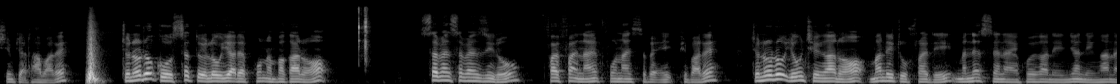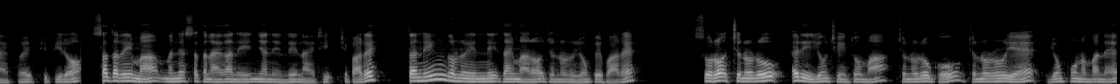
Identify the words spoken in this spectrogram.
ရှင်းပြထားပါတယ်ကျွန်တော်တို့ကိုဆက်သွယ်လို့ရတဲ့ဖုန်းနံပါတ်ကတော့ 770-559-4978ဖြစ်ပါတယ်ကျွန်တော်တို့ရုံးချိန်ကတော့ Monday to Friday မနက်7:00နာရီခွဲကနေညနေ9:00နာရီခွဲဖြစ်ပြီးတော့ Saturday မှာမနက်7:00နာရီကနေညနေ4:00နာရီထိဖြစ်ပါတယ်တနင်္ဂနွေနေ့တိုင်းမှာတော့ကျွန်တော်တို့ရုံးပေးပါတယ်ဆိုတော့ကျွန်တော်တို့အဲ့ဒီရုံးချိန်တွန်းမှာကျွန်တော်တို့ကိုကျွန်တော်တို့ရဲ့ရုံးဖုန်းနံပါတ်နဲ့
